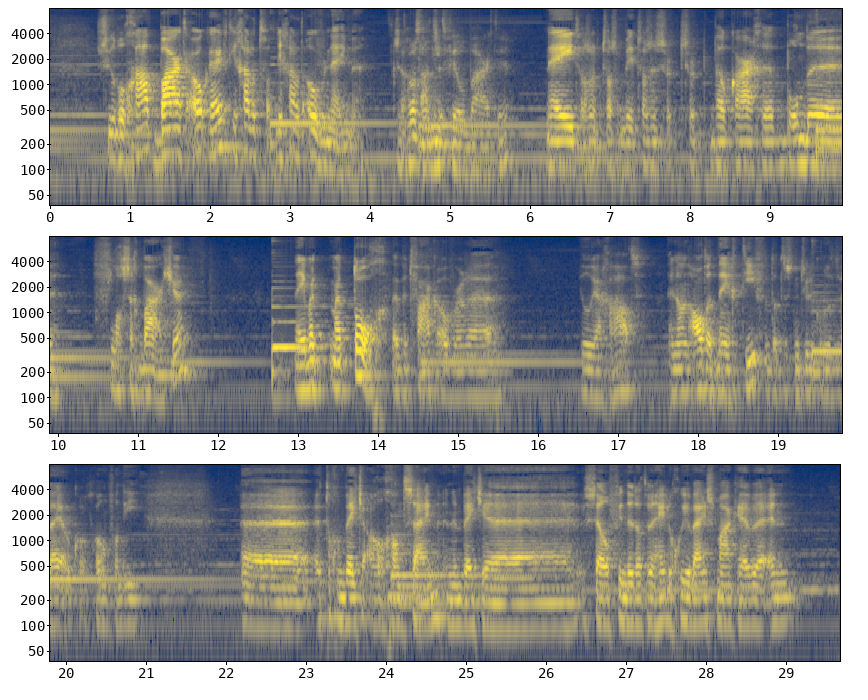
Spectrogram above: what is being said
surrogaatbaard ook heeft, die gaat het, die gaat het overnemen. Ik Er was het nog niet veel baard, hè? Nee, het was, een- het was, een- het was een soort, soort bij elkaar gebonden, vlassig baardje. Nee, maar, maar toch, we hebben het vaak over eh Ilja gehad. En dan altijd negatief. want Dat is natuurlijk omdat wij ook gewoon van die... eh, toch een beetje arrogant zijn. En een beetje eh, zelf vinden dat we een hele goede wijnsmaak hebben. En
